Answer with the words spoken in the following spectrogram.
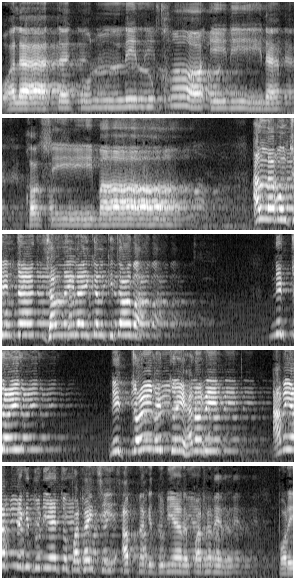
ولا تكن للخائنين خصيما আল্লাহ বলছেন কিতাবা। নিশ্চয় নিশ্চয় নিশ্চয় হেনবি আমি আপনাকে দুনিয়ায় তো পাঠাইছি আপনাকে দুনিয়ার পাঠানোর পরে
